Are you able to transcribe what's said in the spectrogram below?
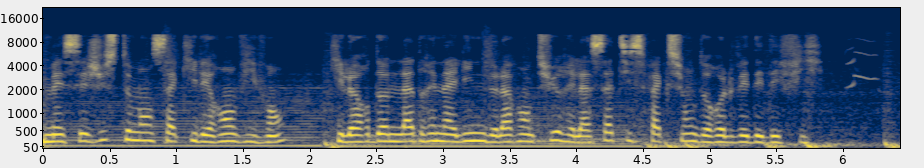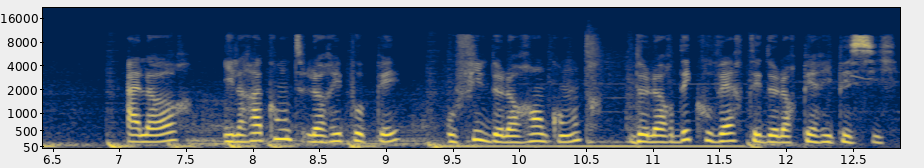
Mais c'est justement ça qui les rend vivants, qui leur donne l'adrénaline de l'aventure et la satisfaction de relever des défis. Alors, ils racontent leur épopée, au fil de leurs rencontres, de leurs découvertes et de leurs péripéties.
